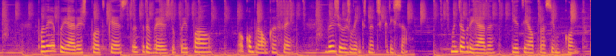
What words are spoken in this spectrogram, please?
Podem apoiar este podcast através do PayPal ou comprar um café. Veja os links na descrição. Muito obrigada e até ao próximo conto.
